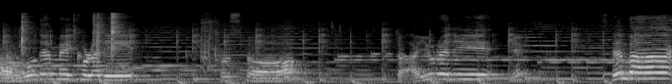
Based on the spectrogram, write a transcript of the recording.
자, load and make ready. Holster. Shooter are you ready? 예. Stand by.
